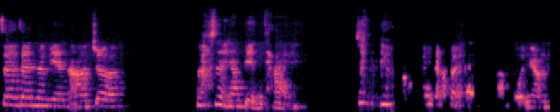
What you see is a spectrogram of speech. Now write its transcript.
站在那边，然后就，是很像变态。我这样子，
